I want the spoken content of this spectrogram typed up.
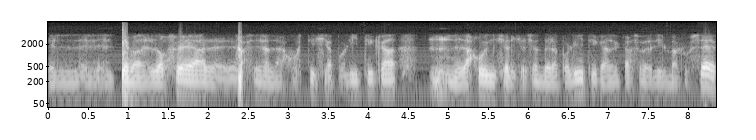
el, tema del lawfare, eh, o sea, la justicia política, la judicialización de la política, en el caso de Dilma Rousseff,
